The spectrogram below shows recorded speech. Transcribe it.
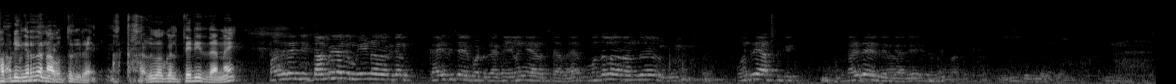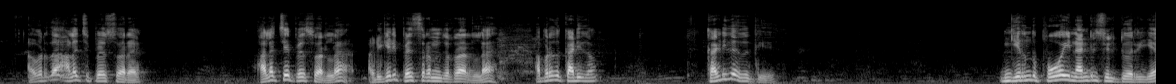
அப்படிங்கிறத நான் ஒத்துக்கிறேன். அது உங்களுக்கு தெரியுது தானே பதினஞ்சு தமிழக மீனவர்கள் கைது செய்யப்பட்டிருக்காங்க இலங்கை அரசால. முதல்வர் வந்து ஒன்றிய அரசுக்கு கடிதம் எழுதியிருக்காரு? அவர் தான் அழைச்சி பேசுவார். அழைச்சே பேசுவார்ல. அடிக்கடி பேசுகிறேன்னு சொல்கிறாருல்ல அப்புறம் இது கடிதம்? கடிதம் எதுக்கு? இங்கேருந்து போய் நன்றி சொல்லிட்டு வர்றீங்க.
